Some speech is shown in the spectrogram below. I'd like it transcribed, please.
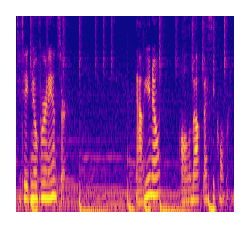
to take no for an answer. Now you know all about Bessie Coleman.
